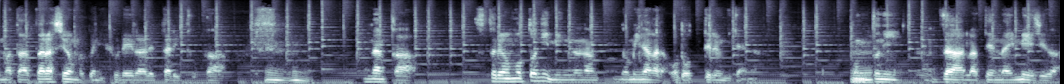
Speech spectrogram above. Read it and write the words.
また新しい音楽に触れられたりとか、うんうん。なんか、それをもとにみんななん飲みながら踊ってるみたいな、本当にザ・ラテンなイメージが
